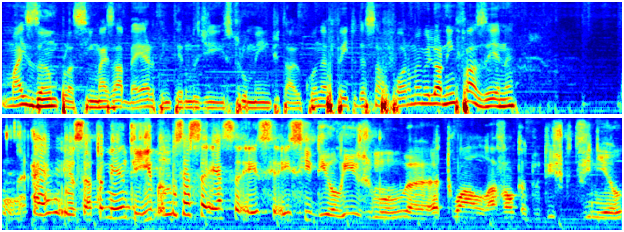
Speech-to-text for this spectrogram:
mais ampla, assim, mais aberta em termos de instrumento e tal. E quando é feito dessa forma, é melhor nem fazer, né? É, exatamente. E, mas essa, essa, esse, esse idealismo uh, atual à volta do disco de vinil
